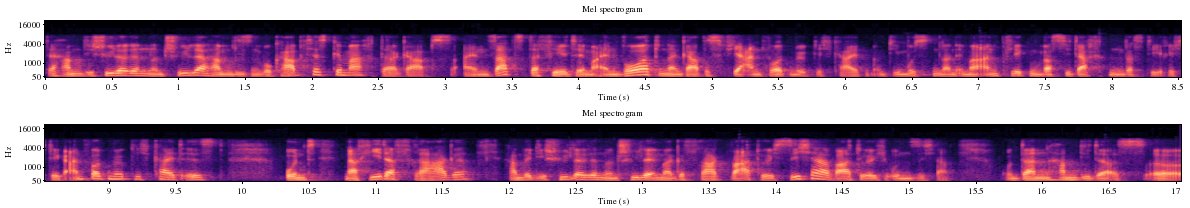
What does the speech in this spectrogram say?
Da haben die Schülerinnen und Schüler haben diesen Vokabeltest gemacht. Da gab es einen Satz, da fehlte immer ein Wort und dann gab es vier Antwortmöglichkeiten. Und die mussten dann immer anklicken, was sie dachten, dass die richtige Antwortmöglichkeit ist. Und nach jeder Frage haben wir die Schülerinnen und Schüler immer gefragt, wart ihr euch sicher, wart ihr euch unsicher? Und dann haben die das äh,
